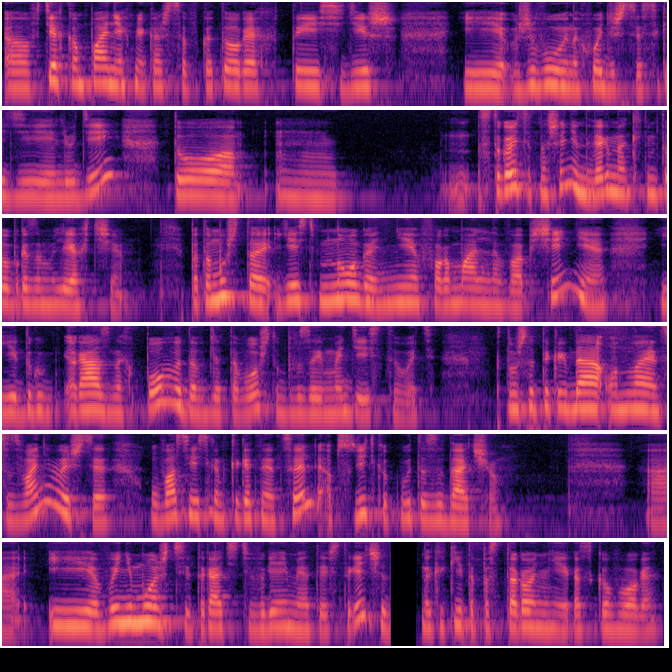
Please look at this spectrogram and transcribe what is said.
э, в тех компаниях, мне кажется, в которых ты сидишь и вживую находишься среди людей, то строить отношения, наверное, каким-то образом легче, потому что есть много неформального общения и друг, разных поводов для того, чтобы взаимодействовать. Потому что ты, когда онлайн созваниваешься, у вас есть конкретная цель обсудить какую-то задачу. А, и вы не можете тратить время этой встречи на какие-то посторонние разговоры.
